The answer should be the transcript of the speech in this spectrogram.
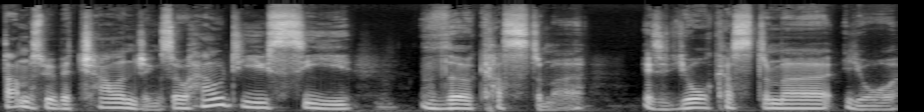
That must be a bit challenging. So, how do you see the customer? Is it your customer, your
